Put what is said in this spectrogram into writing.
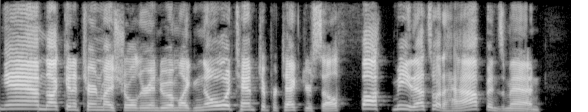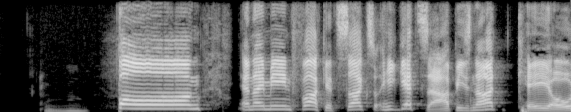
yeah, I'm not going to turn my shoulder into him. Like, no attempt to protect yourself. Fuck me. That's what happens, man. Bong. And I mean, fuck, it sucks. He gets up. He's not KO'd.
